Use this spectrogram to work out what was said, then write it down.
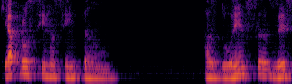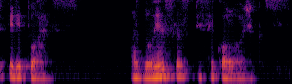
que aproxima-se então as doenças espirituais, as doenças psicológicas.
